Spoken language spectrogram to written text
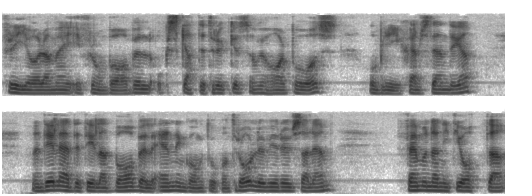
frigöra mig ifrån Babel och skattetrycket som vi har på oss och bli självständiga. Men det ledde till att Babel än en gång tog kontroll över Jerusalem 598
